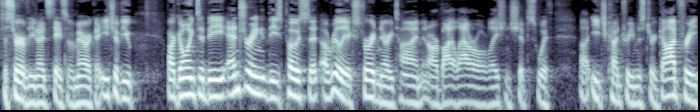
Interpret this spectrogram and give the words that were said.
to serve the United States of America. Each of you are going to be entering these posts at a really extraordinary time in our bilateral relationships with uh, each country. Mr. Godfrey,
